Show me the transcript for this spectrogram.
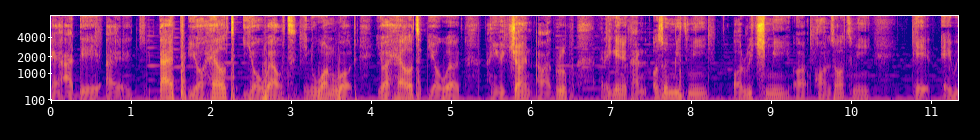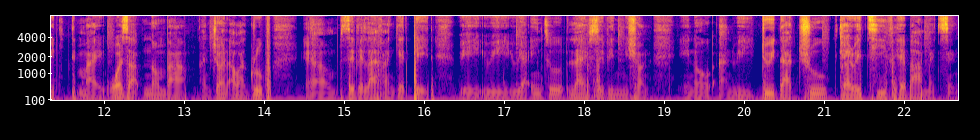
uh, at the uh, type your health, your wealth in one word. Your health, your wealth, and you join our group. And again, you can also meet me or reach me or consult me a, a, with my WhatsApp number and join our group. um, save a life and get paid. We, we we are into life saving mission, you know, and we do that through curative herbal medicine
